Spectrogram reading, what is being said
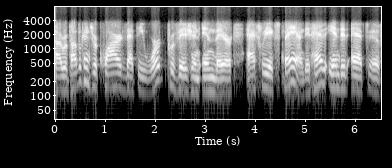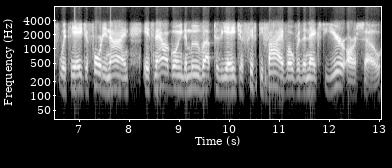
uh, Republicans required that the work provision in there actually expand. It had ended at uh, with the age of 49. It's now going to move up to the age of 55 over the next year or so.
